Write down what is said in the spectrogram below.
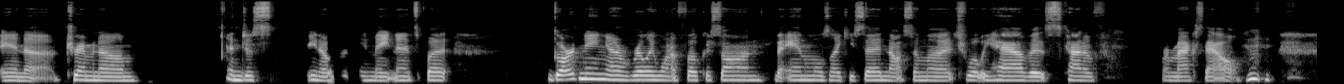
and uh, trimming them and just, you know, routine maintenance. But gardening, I really want to focus on the animals, like you said, not so much. What we have is kind of, we're maxed out.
